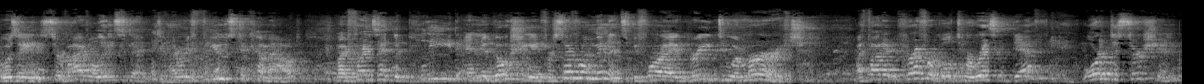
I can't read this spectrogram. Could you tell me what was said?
It was a survival instinct. I refused to come out. My friends had to plead and negotiate for several minutes before I agreed to emerge. I thought it preferable to risk death or desertion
